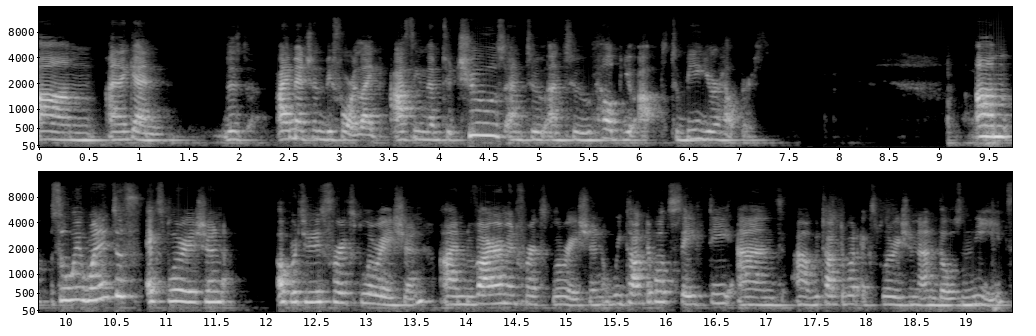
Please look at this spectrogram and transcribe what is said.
Um, and again, this, I mentioned before, like asking them to choose and to and to help you out, to be your helpers. Um, so we went into exploration opportunities for exploration, environment for exploration. We talked about safety and uh, we talked about exploration and those needs.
